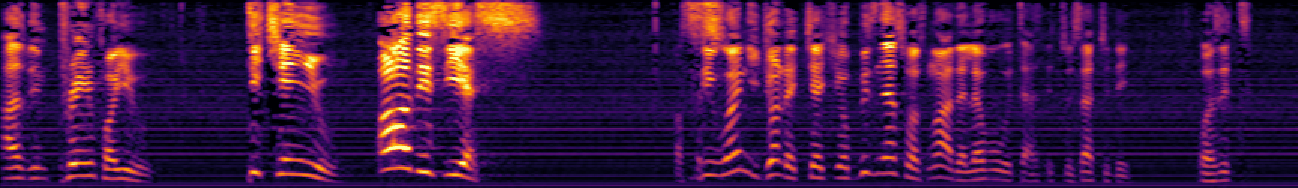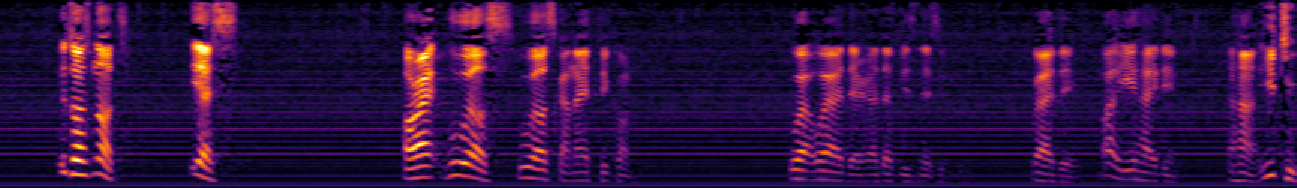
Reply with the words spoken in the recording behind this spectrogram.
has been praying for you, teaching you all these years. See, when you joined the church, your business was not at the level it it was at today. Was it? It was not. Yes. All right. Who else? Who else can I pick on? Where, where are there other business people? Where are they? Why are you hiding? Uh-huh. You too.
